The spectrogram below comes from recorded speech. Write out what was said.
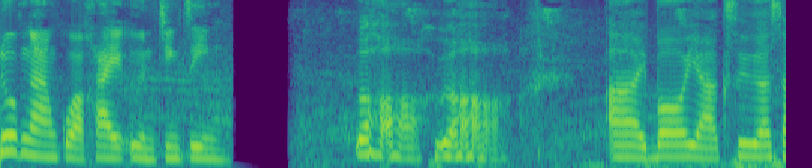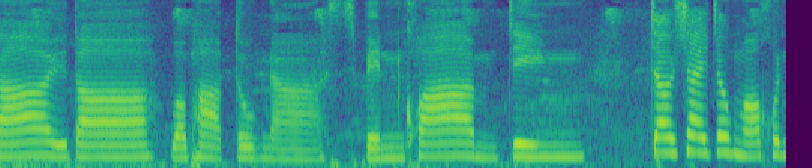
รูปงามกว่าใครอื่นจริงๆว้าว้าอายบออยากเสือสายตา ว่าภาพตรงหน้าสิเป็นความจริง เจ้าใช่เจ้าง้อคน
